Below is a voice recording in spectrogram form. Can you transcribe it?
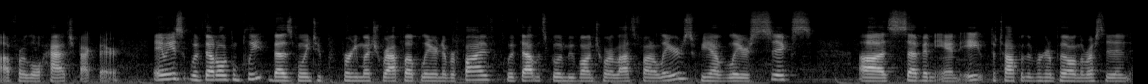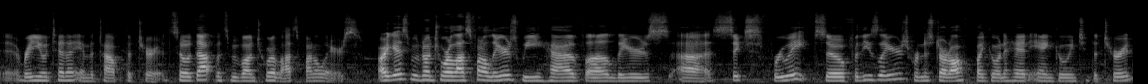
uh, for a little hatch back there. Anyways, with that all complete, that is going to pretty much wrap up layer number 5. With that, let's go and move on to our last final layers. We have layer 6, uh, 7, and 8. The top of them we're going to put on the rest of the radio antenna and the top of the turret. So with that, let's move on to our last final layers. Alright guys, moved on to our last final layers. We have uh, layers uh, 6 through 8. So for these layers, we're going to start off by going ahead and going to the turret.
